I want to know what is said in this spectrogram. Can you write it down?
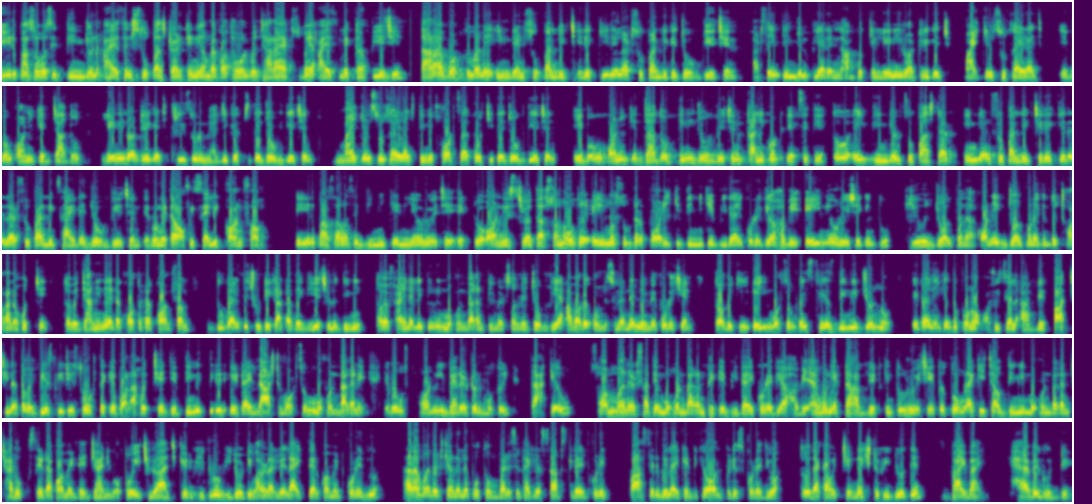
এর পাশাপাশি তিনজন আইএসএল সুপারস্টারকে নিয়ে আমরা কথা বলব, যারা একসময় আইএসএল এ কাঁপিয়েছে, তারা বর্তমানে ইন্ডিয়ান সুপার লিগ ছেড়ে কেরালার সুপার লিগে যোগ দিয়েছেন। আর সেই তিনজন প্লেয়ারের নাম হচ্ছে লেনি রড্রিগেজ, মাইকেল সুসাইরাজ এবং অনিকেত যাদব। লেনি রড্রিগেজ থ্রিসুর ম্যাজিক এফসিতে যোগ দিয়েছেন। মাইকেল সুসাইরাজ তিনি ফর্সা কোচিতে যোগ দিয়েছেন এবং অনিকেত যাদব তিনি যোগ দিয়েছেন কালিকোট এফসিতে। তো এই তিনজন সুপারস্টার ইন্ডিয়ান সুপার লিগ ছেড়ে কেরালার সুপার লিগ সাইডে যোগ দিয়েছেন এবং এটা অফিসিয়ালি কনফার্ম এর পাশাপাশি দিমিকে নিয়েও রয়েছে একটু অনিশ্চয়তা। সম্ভবত এই মরশুমটার পরেই কি দিমিকে বিদায় করে দেওয়া হবে, এই নিয়েও রয়েছে কিন্তু হিউজ জল্পনা। অনেক জল্পনা কিন্তু ছড়ানো হচ্ছে, তবে জানি না এটা কতটা কনফার্ম দুবাইতে ছুটি কাটাতে গিয়েছিল দিমি, তবে ফাইনালি তিনি মোহনবাগান টিমের সঙ্গে যোগ দিয়ে আবারও অনুশীলনে নেমে পড়েছেন। তবে কি এই মরশুমটাই শেষ দিমির জন্য? এটা নিয়ে কিন্তু কোনো অফিসিয়াল আপডেট পাচ্ছি না। তবে বেশ কিছু সোর্স থেকে বলা হচ্ছে যে দিমিত্রির এটাই লাস্ট মরশুম মোহনবাগানে এবং সনি ব্যারেটোর মতোই তাকেও সম্মানের সাথে মোহনবাগান থেকে বিদায় করে দেওয়া হবে। এমনই একটা আপডেট কিন্তু রয়েছে। তো তোমরা কি চাও দিমি মোহনবাগান ছাড়ুক? সেটা কমেন্টে জানিও। তো এই ছিল আজকের ভিডিও ভিডিওটি ভালো লাগলে লাইক দেওয়ার কমেন্ট করে দিও। আর আমাদের চ্যানেলে প্রথমবার এসে থাকলে সাবস্ক্রাইব করে পাশের বেল আইকনটিকে অল প্রেস করে দিও। তো দেখা হচ্ছে নেক্সট ভিডিওতে bye bye have a good day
